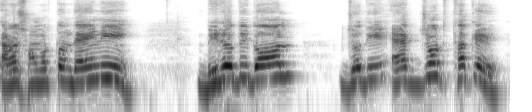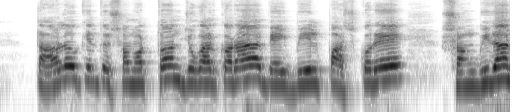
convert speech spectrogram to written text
তারা সমর্থন দেয়নি। বিরোধী দল যদি একজোট থাকে, তাহলেও কিন্তু সমর্থন জোগাড় করা, এই বিল পাশ করে সংবিধান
